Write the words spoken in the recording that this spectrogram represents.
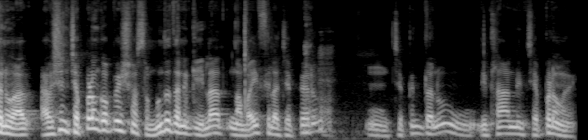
తను ఆ విషయం చెప్పడం గొప్ప విషయం అసలు. ముందు తనకి ఇలా నా వైఫ్ ఇలా చెప్పారు. మ్, చెప్పిన తను ఇట్లా అని చెప్పడం అది.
